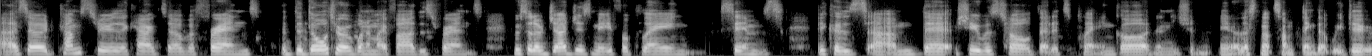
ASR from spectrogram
Uh, so it comes through the character of a friend, the daughter of one of my father's friends, who sort of judges me for playing Sims because um, that she was told that it's playing God and you shouldn't, you know, that's not something that we do.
